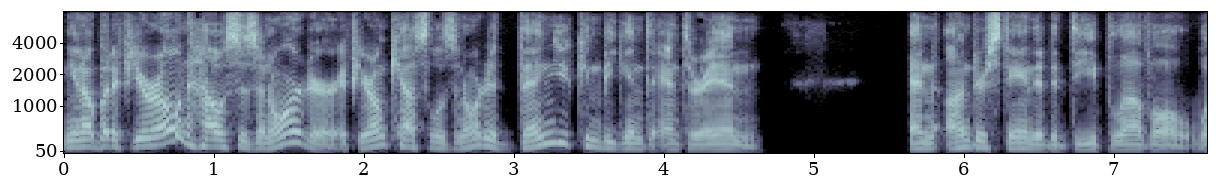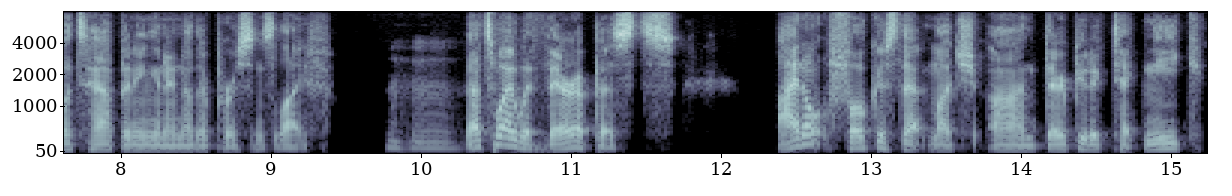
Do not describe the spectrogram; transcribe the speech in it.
you know, but if your own house is in order, if your own castle is in order, then you can begin to enter in and understand at a deep level what's happening in another person's life. Mm-hmm. That's why with therapists, I don't focus that much on therapeutic technique.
